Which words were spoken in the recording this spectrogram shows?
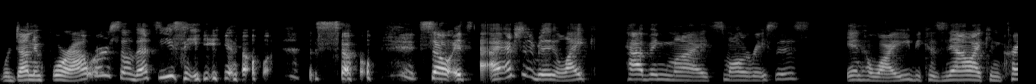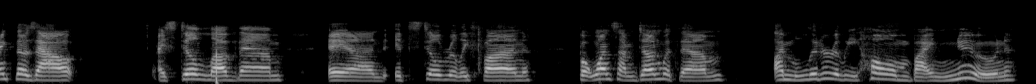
we're done in four hours, so that's easy, you know. So, so it's I actually really like having my smaller races in Hawaii because now I can crank those out. I still love them, and it's still really fun. But once I'm done with them, I'm literally home by noon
